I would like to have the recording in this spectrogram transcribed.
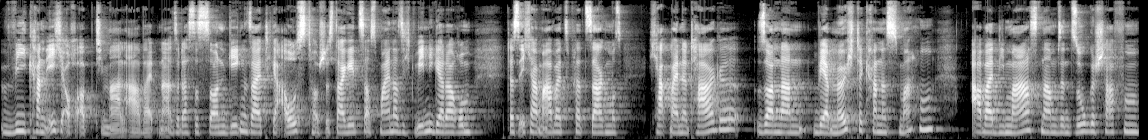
wie kann ich auch optimal arbeiten? Also, dass es so ein gegenseitiger Austausch ist. Da geht es aus meiner Sicht weniger darum, dass ich am Arbeitsplatz sagen muss, ich habe meine Tage, sondern wer möchte, kann es machen. Aber die Maßnahmen sind so geschaffen,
